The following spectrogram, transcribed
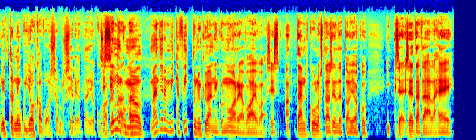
nyt on niinku joka vuosi ollut siellä jotain joku Siis silloin kun tai... me olt, mä en tiedä mikä vittu nykyään niin kuin nuoria vaivaa. Siis a, tää nyt kuulostaa siltä, että on joku se, setä täällä, hei,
